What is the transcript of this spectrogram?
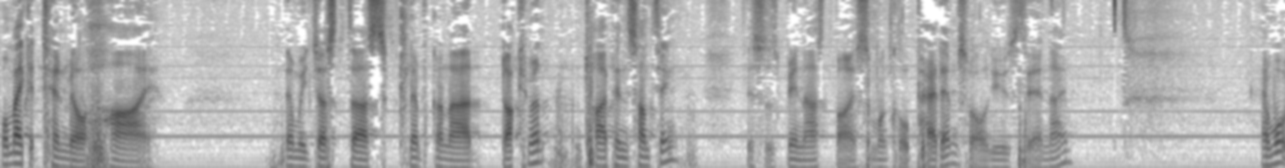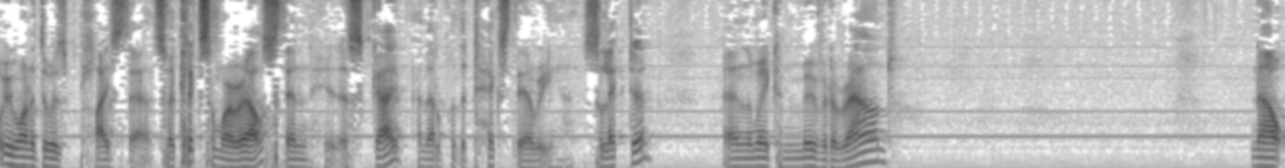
We'll make it 10 mil high. Then we just uh, click on our document and type in something. This has been asked by someone called Padem, so I'll use their name. And what we want to do is place that. So click somewhere else, then hit escape, and that'll put the text there. We select it, and then we can move it around. Now,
